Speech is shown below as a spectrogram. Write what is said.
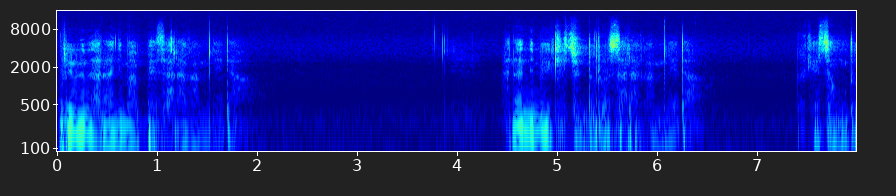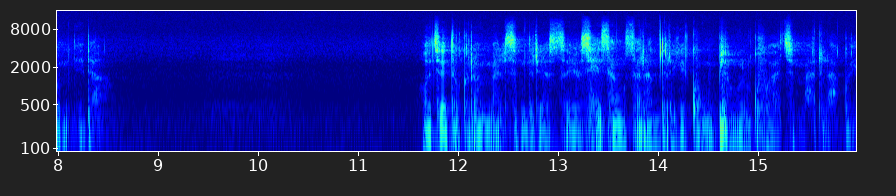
우리는 하나님 앞에 살아갑니다. 하나님의 기준으로 살아갑니다. 그게 성도입니다. 어제도 그런 말씀드렸어요. 세상 사람들에게 공평을 구하지 말라고요.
